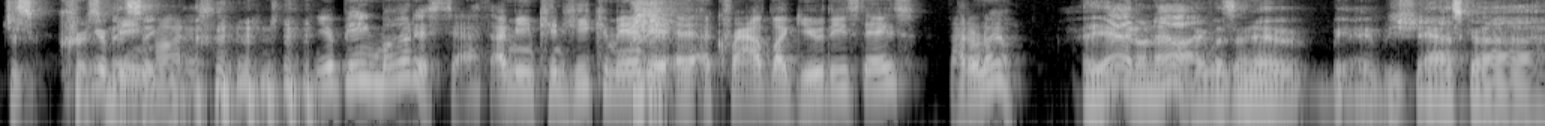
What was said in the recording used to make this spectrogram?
just Christmas. You're being modest. You're being modest, Seth. I mean, can he command a, a crowd like you these days? I don't know. Yeah, I don't know. I wasn't a. We should ask. uh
